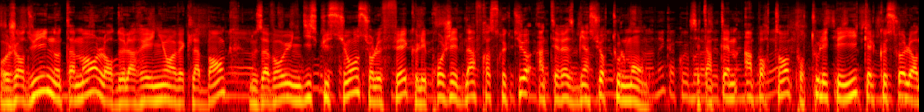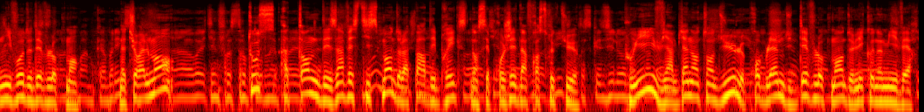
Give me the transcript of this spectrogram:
Aujourd'hui, notamment lors de la réunion avec la banque, nous avons eu une discussion sur le fait que les projets d'infrastructure intéressent bien sûr tout le monde. C'est un thème important pour tous les pays, quel que soit leur niveau de développement. Naturellement, tous attendent des investissements de la part des BRICS dans ces projets d'infrastructure. Puis vient bien entendu le problème du développement de l'économie verte.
